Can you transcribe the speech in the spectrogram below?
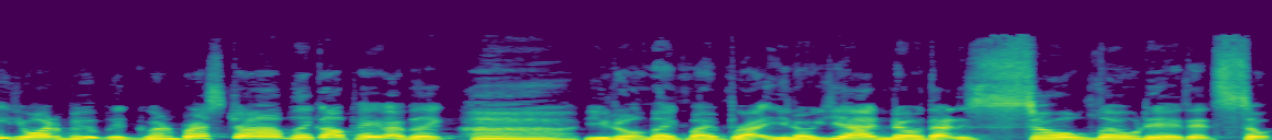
do you want to be you want a breast job?" Like, I'll pay. I'd be like, "You don't like my breast?" You know? Yeah, no, that is so loaded. It's so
